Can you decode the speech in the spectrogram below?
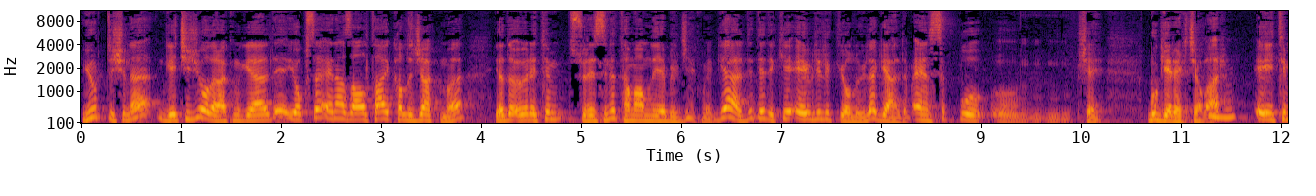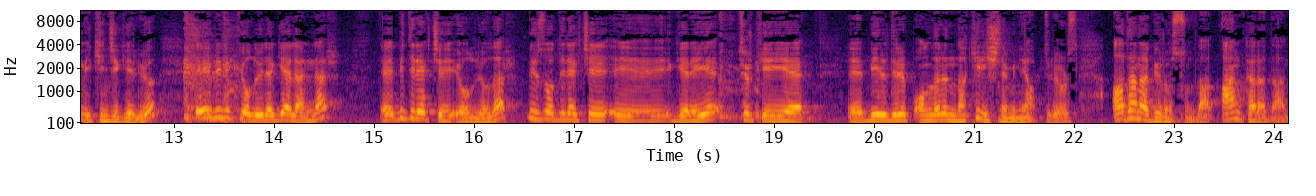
yurt dışına geçici olarak mı geldi yoksa en az 6 ay kalacak mı ya da öğretim süresini tamamlayabilecek mi? Geldi dedi ki evlilik yoluyla geldim. En sık bu ıı, şey bu gerekçe var. Eğitim ikinci geliyor. Evlilik yoluyla gelenler e, bir dilekçe yolluyorlar. Biz o dilekçe e, gereği Türkiye'ye e, bildirip onların nakil işlemini yaptırıyoruz. Adana bürosundan, Ankara'dan,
